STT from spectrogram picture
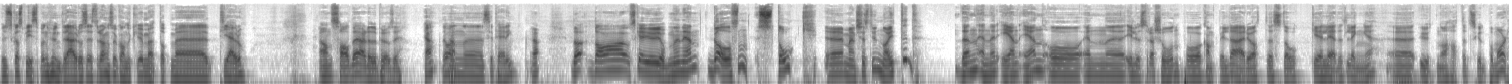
Hvis du skal spise på en 100 euros restaurant, så kan du ikke møte opp med 10 euro. Ja, han sa det, er det du prøver å si. Ja, det var en uh, sitering. Da, da skal jeg gjøre jobben din igjen. Gallosen, Stoke, eh, Manchester United. Den ender 1-1, og en eh, illustrasjon på kampbildet er jo at eh, Stoke ledet lenge eh, uten å ha hatt et skudd på mål.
